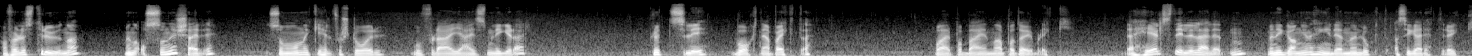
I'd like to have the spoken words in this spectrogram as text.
Han føles truende, men også nysgjerrig, som om han ikke helt forstår hvorfor det er jeg som ligger der. Plutselig våkner jeg på ekte, og er på beina på et øyeblikk. Det er helt stille i leiligheten, men i gangen henger det igjen en lukt av sigarettrøyk.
